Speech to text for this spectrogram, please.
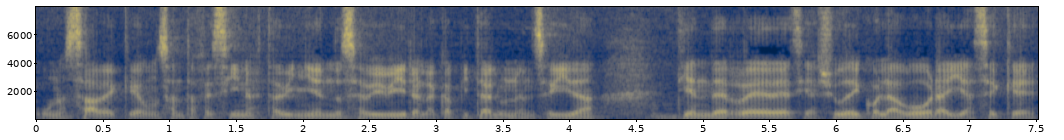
uno sabe que un santafesino está viniéndose a vivir a la capital, uno enseguida tiende redes y ayuda y colabora y hace que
